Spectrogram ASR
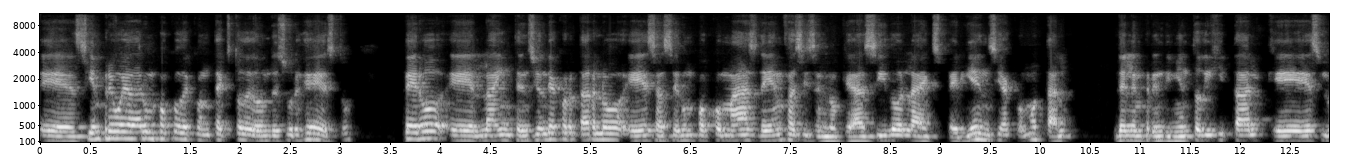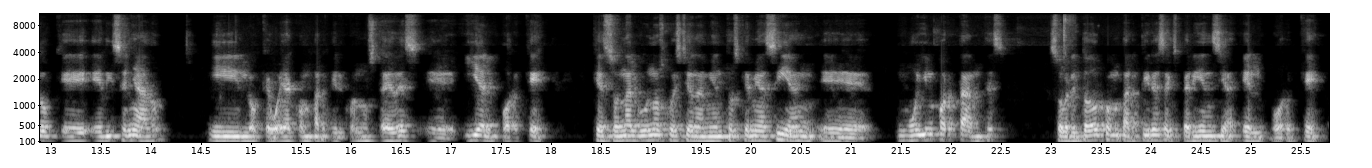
eh, siempre voy a dar un poco de contexto de dónde surge esto, pero la intención de acortarlo es hacer un poco más de énfasis en lo que ha sido la experiencia como tal del emprendimiento digital, que es lo que he diseñado y lo que voy a compartir con ustedes y el por qué que son algunos cuestionamientos que me hacían eh, muy importantes, sobre todo compartir esa experiencia, el por qué,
